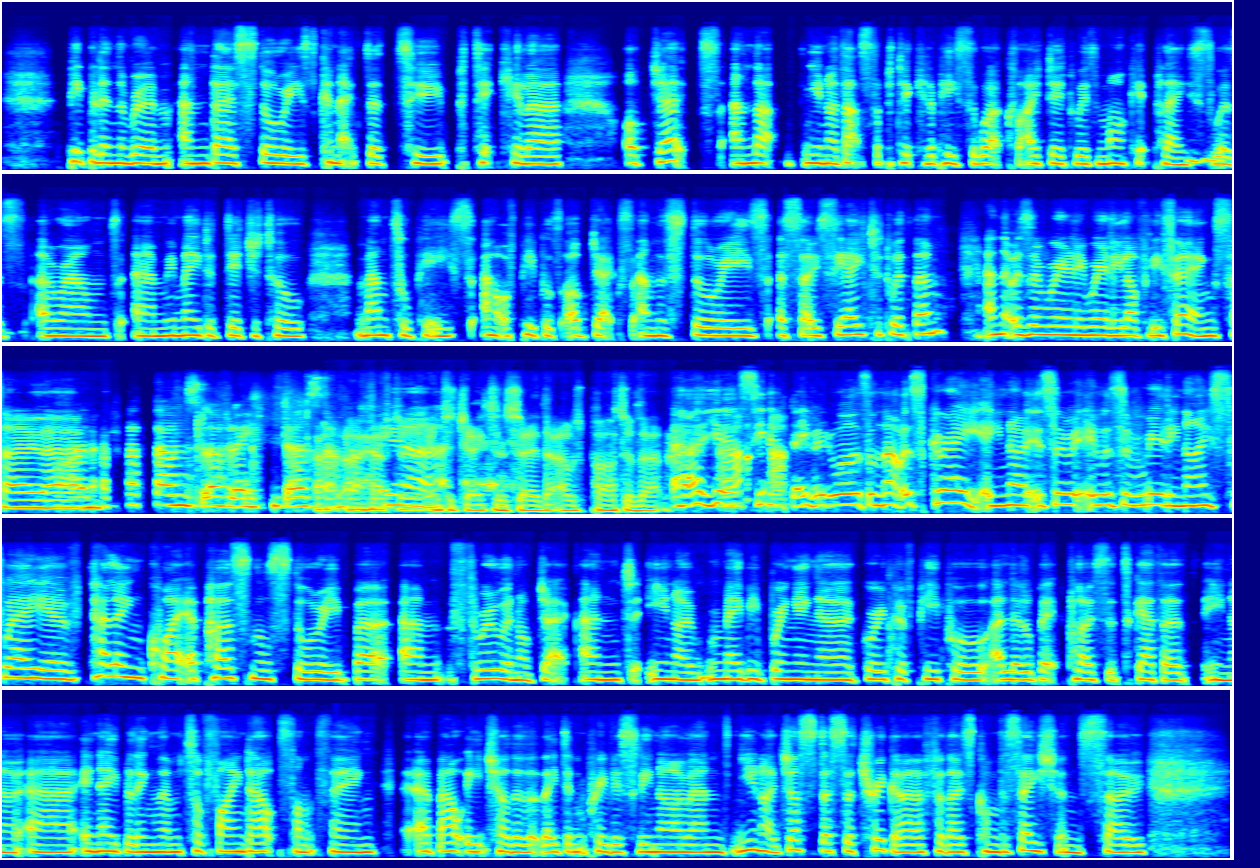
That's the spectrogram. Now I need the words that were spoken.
people in the room and their stories connected to particular objects. And that you know that's the particular piece of work that i did with marketplace mm-hmm. was around um, we made a digital mantelpiece out of people's objects and the stories associated with them. And that was a really really lovely thing. So um, oh, that sounds lovely. It does sound I, I have yeah. to interject and say that i was part of that. Uh, yes yeah david was and that was great. You know it's a it was a really nice way of telling quite a personal story but um, through an object and you know maybe bringing a group of people a little bit closer together, you know, uh, enabling them to find out something about each other that they didn't previously know. And, you know, just as a trigger for those conversations. So,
